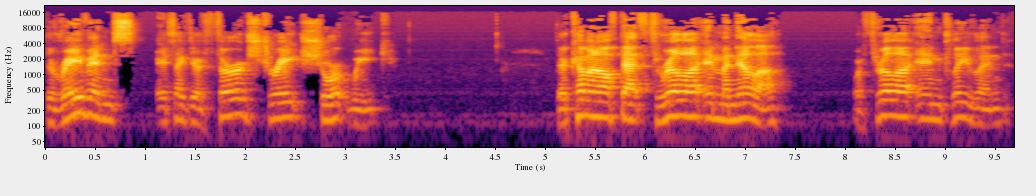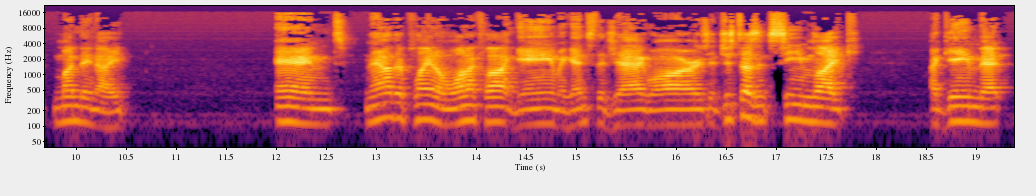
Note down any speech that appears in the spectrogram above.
The Ravens, it's like their third straight short week. They're coming off that thriller in Manila or thriller in Cleveland Monday night. And now they're playing a one o'clock game against the Jaguars. It just doesn't seem like a game that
